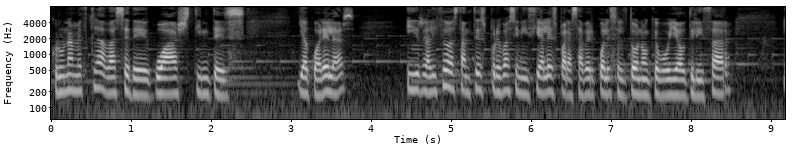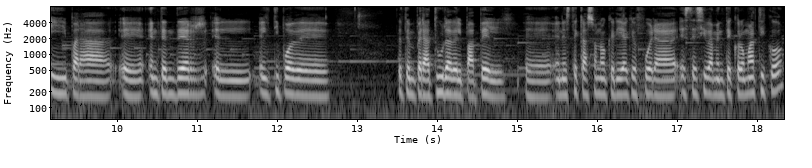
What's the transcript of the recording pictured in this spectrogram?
con una mezcla a base de gouache, tintes y acuarelas y realizo bastantes pruebas iniciales para saber cuál es el tono que voy a utilizar y para eh, entender el, tipo de, temperatura del papel. Eh, en este caso no quería que fuera excesivamente cromático,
